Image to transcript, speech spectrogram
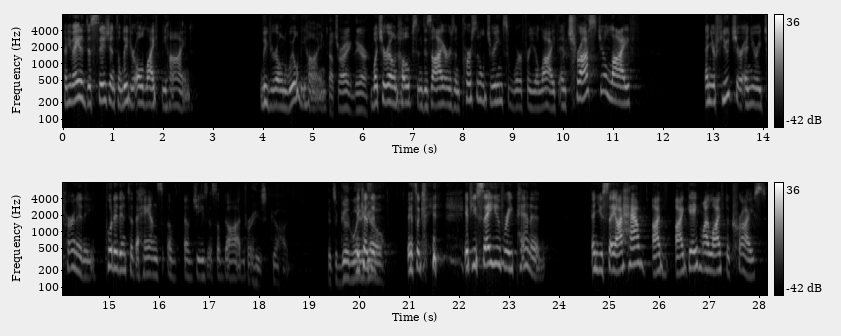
Have you made a decision to leave your old life behind? Leave your own will behind. That's right, there. What your own hopes and desires and personal dreams were for your life. And trust your life and your future and your eternity, put it into the hands of, of Jesus, of God. Praise God. It's a good way because to go. If, it's a, if you say you've repented and you say, I have, I've, I gave my life to Christ,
